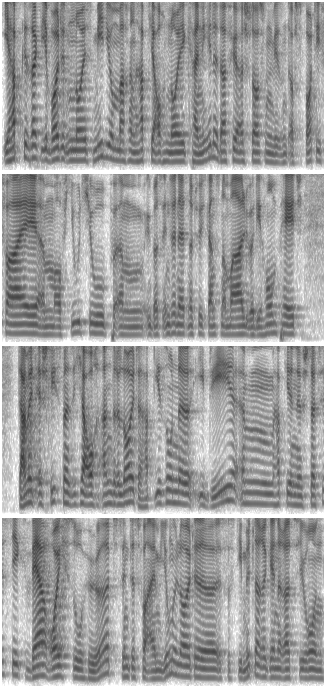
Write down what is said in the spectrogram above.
Ihr habt gesagt, ihr wolltet ein neues Medium machen, habt ja auch neue Kanäle dafür erschlossen. Wir sind auf Spotify, ähm, auf YouTube, ähm, übers Internet natürlich ganz normal, über die Homepage. Damit erschließt man sich ja auch andere Leute. Habt ihr so eine Idee, ähm, habt ihr eine Statistik, wer euch so hört? Sind es vor allem junge Leute, ist es die mittlere Generation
